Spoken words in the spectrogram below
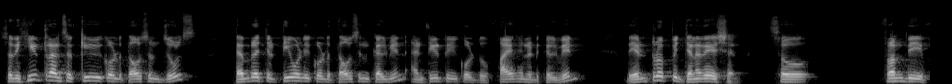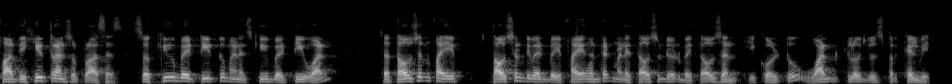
So, the heat transfer Q equal to 1000 joules, temperature T1 equal to 1000 Kelvin and T2 equal to 500 Kelvin. The entropy generation. So, from the for the heat transfer process. So, Q by T2 minus Q by T1. So, 1000, 1000 divided by 500 minus 1000 divided by 1000 equal to 1 kilojoules per Kelvin.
